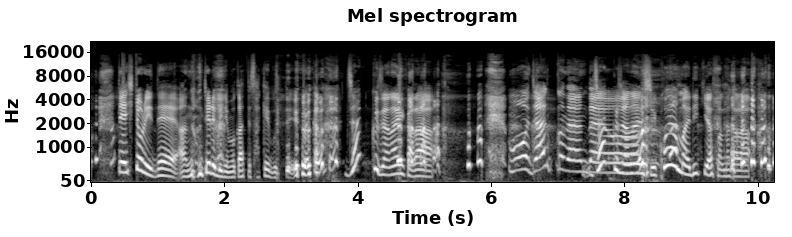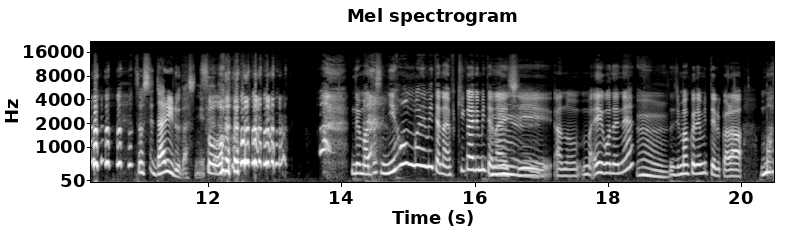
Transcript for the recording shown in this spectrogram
で、一人で、あの、テレビに向かって叫ぶっていう。ジャックじゃないから、もうジャックなんだよ。ジャックじゃないし、小山力也さんだから。そしてダリルだしね。そう。でも私、日本語で見てない、吹き替えで見てないし、あの、まあ、英語でね、うん。字幕で見てるから、全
